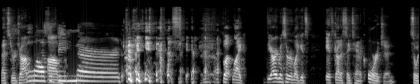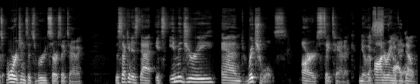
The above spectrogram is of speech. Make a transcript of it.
That's your job. Philosophy um, nerd. yes. But like the arguments are like it's it's got a satanic origin. So its origins, its roots are satanic. The second is that its imagery and rituals are satanic. You know, the it's honoring style. of the devil.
